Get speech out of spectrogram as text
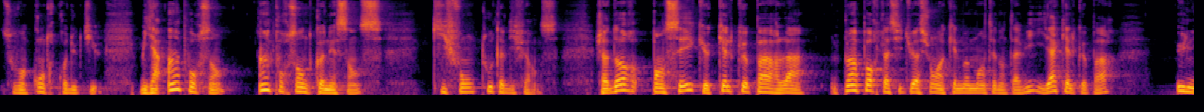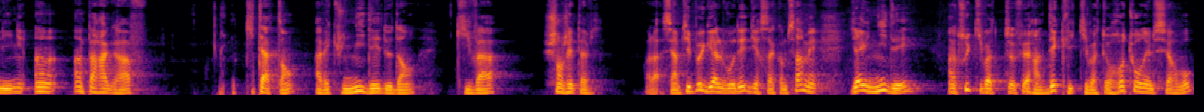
souvent contre-productives. Mais il y a 1%, 1% de connaissances qui font toute la différence. J'adore penser que quelque part là, peu importe la situation, à quel moment tu es dans ta vie, il y a quelque part une ligne, un, un paragraphe qui t'attend avec une idée dedans qui va changer ta vie. Voilà, c'est un petit peu galvaudé de dire ça comme ça, mais il y a une idée, un truc qui va te faire un déclic, qui va te retourner le cerveau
